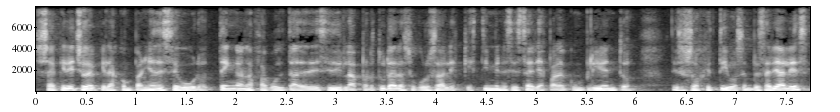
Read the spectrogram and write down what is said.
ya que el hecho de que las compañías de seguro tengan la facultad de decidir la apertura de las sucursales que estimen necesarias para el cumplimiento de sus objetivos empresariales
